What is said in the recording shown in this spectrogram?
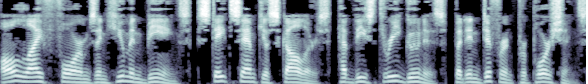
all life forms and human beings, state Samkhya scholars, have these three gunas, but in different proportions.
